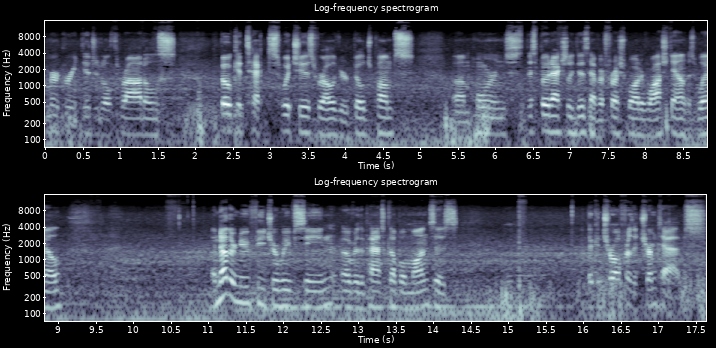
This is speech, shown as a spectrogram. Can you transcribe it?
Mercury digital throttles, Bocatech switches for all of your bilge pumps, um, horns. This boat actually does have a freshwater washdown as well. Another new feature we've seen over the past couple months is the control for the trim tabs.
